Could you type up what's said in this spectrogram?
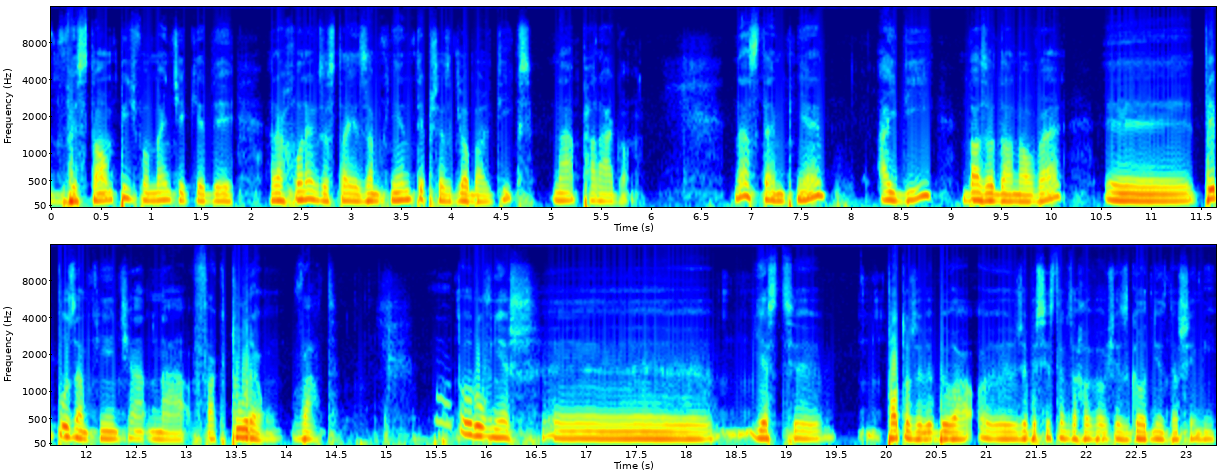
wystąpić w momencie, kiedy rachunek zostaje zamknięty przez Global Tix na Paragon. Następnie ID bazodanowe yy, typu zamknięcia na fakturę VAT. No, to również yy, jest yy, po to, żeby, była, y, żeby system zachowywał się zgodnie z naszymi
